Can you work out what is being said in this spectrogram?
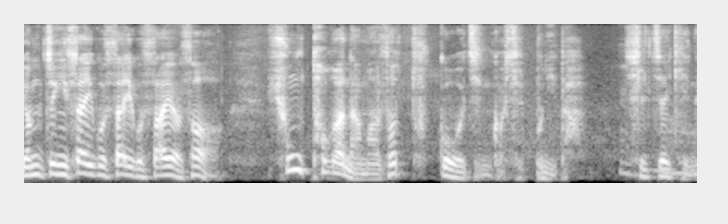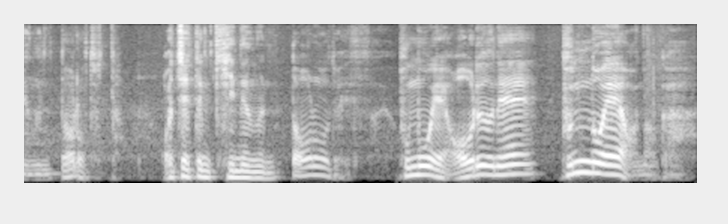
염증이 쌓이고 쌓이고 쌓여서 흉터가 남아서 두꺼워진 것일 뿐이다. 실제 기능은 떨어졌다. 어쨌든 기능은 떨어져 있어요. 부모의 어른의 분노의 언어가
